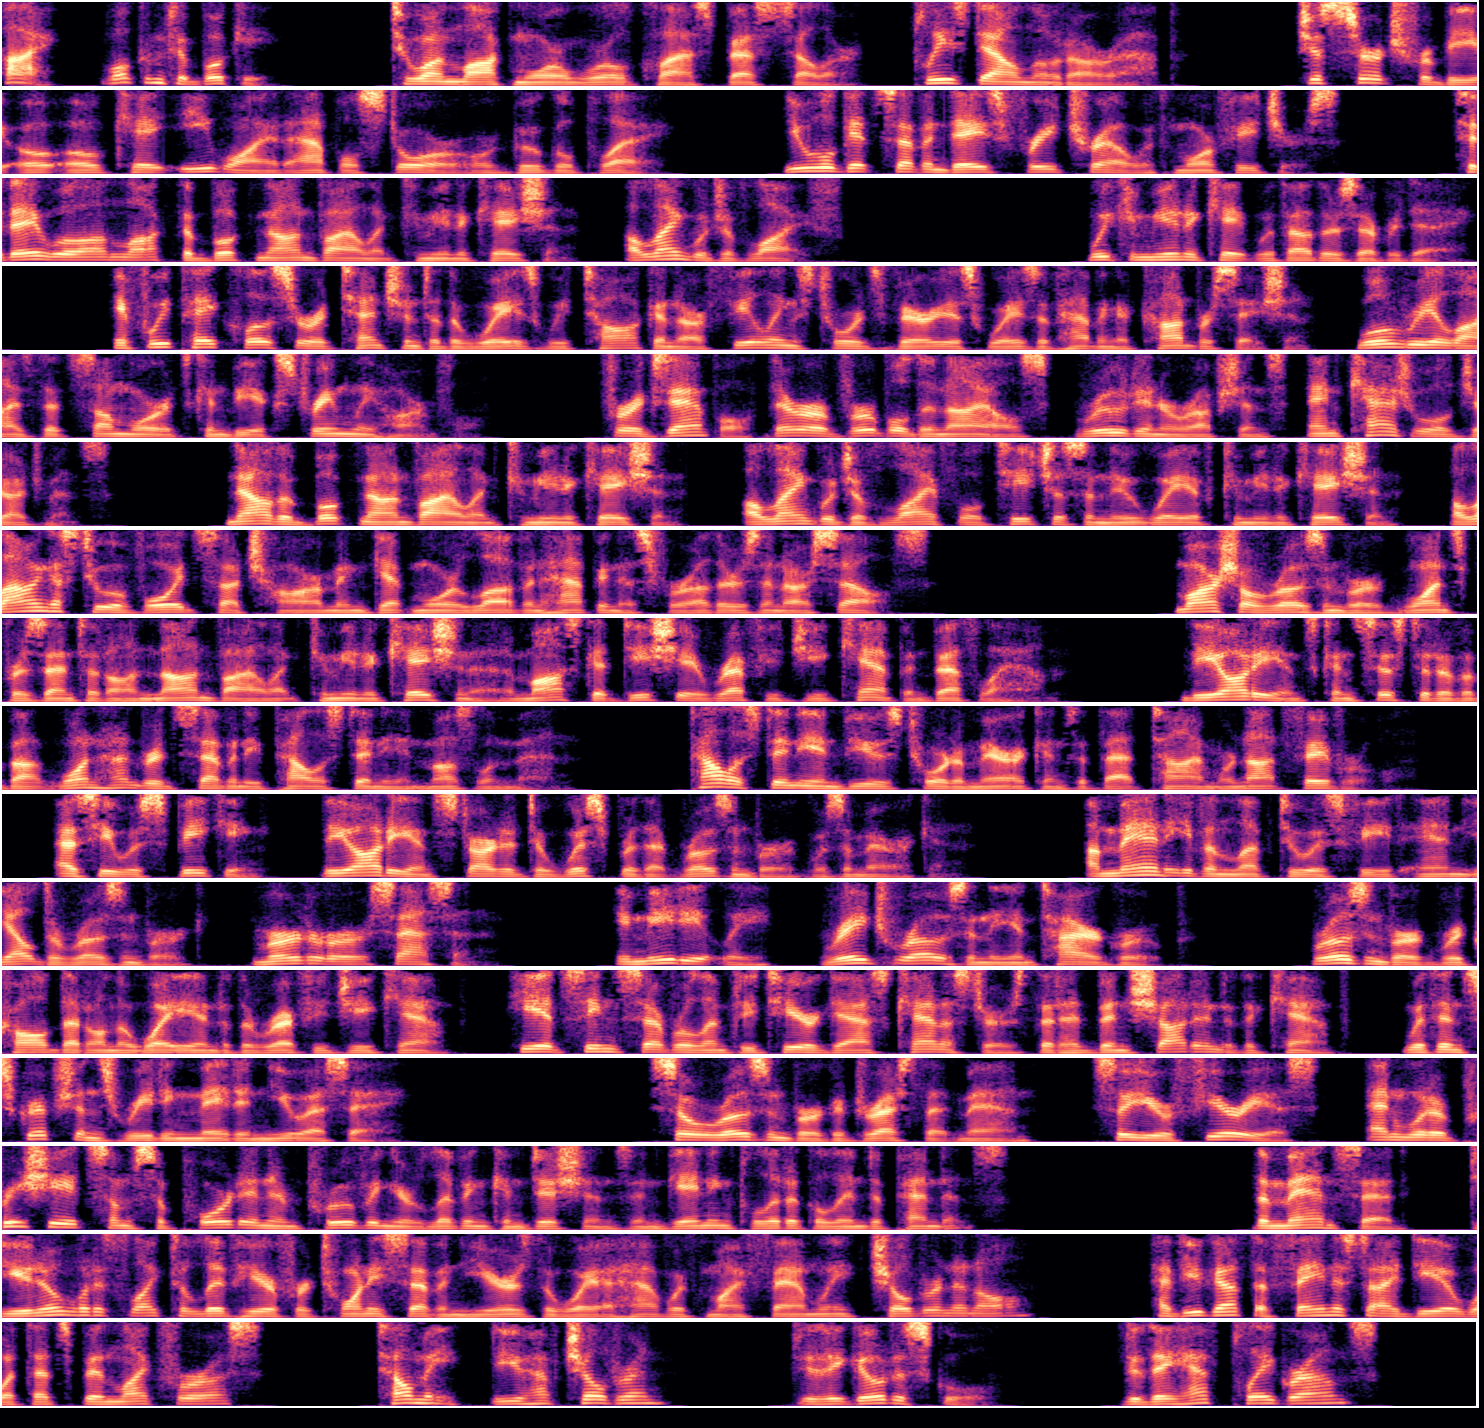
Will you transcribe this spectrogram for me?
Hi, welcome to Bookey. To unlock more world class bestseller, please download our app. Just search for B O O K E Y at Apple Store or Google Play. You will get 7 days free trial with more features. Today we'll unlock the book Nonviolent Communication, A Language of Life. We communicate with others every day. If we pay closer attention to the ways we talk and our feelings towards various ways of having a conversation, we'll realize that some words can be extremely harmful. For example, there are verbal denials, rude interruptions, and casual judgments. Now, the book Nonviolent Communication, A Language of Life will teach us a new way of communication, allowing us to avoid such harm and get more love and happiness for others and ourselves. Marshall Rosenberg once presented on nonviolent communication at a mosque at Dheisheh refugee camp in Bethlehem. The audience consisted of about 170 Palestinian Muslim men. Palestinian views toward Americans at that time were not favorable. As he was speaking, the audience started to whisper that Rosenberg was American. A man even leapt to his feet and yelled to Rosenberg, Murderer, assassin. Immediately, rage rose in the entire group. Rosenberg recalled that on the way into the refugee camp, he had seen several empty tear gas canisters that had been shot into the camp, with inscriptions reading Made in USA. So Rosenberg addressed that man, So you're furious, and would appreciate some support in improving your living conditions and gaining political independence? The man said, Do you know what it's like to live here for 27 years the way I have with my family, children, and all? Have you got the faintest idea what that's been like for us? Tell me, do you have children? Do they go to school? Do they have playgrounds?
